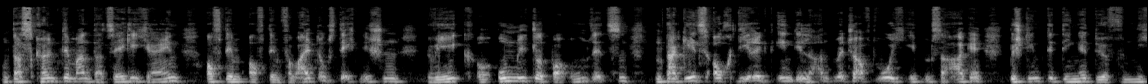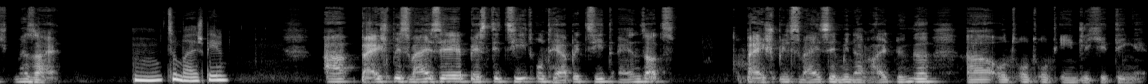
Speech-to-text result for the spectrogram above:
Und das könnte man tatsächlich rein auf dem, auf dem verwaltungstechnischen Weg uh, unmittelbar umsetzen. Und da geht's auch direkt in die Landwirtschaft, wo ich eben sage, bestimmte Dinge dürfen nicht mehr sein. Mhm, zum Beispiel? Äh, beispielsweise Pestizid- und Herbizideinsatz, beispielsweise Mineraldünger äh, und, und, und ähnliche Dinge.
